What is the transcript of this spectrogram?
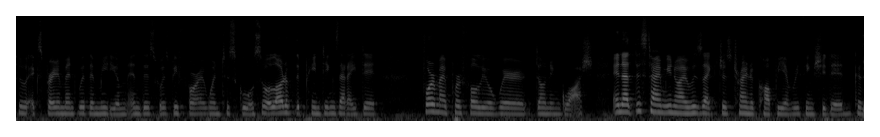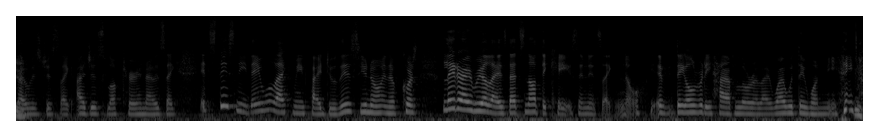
to experiment with the medium and this was before i went to school. So a lot of the paintings that i did for my portfolio were done in gouache. And at this time you know i was like just trying to copy everything she did because i was just like i just loved her and i was like it's disney they will like me if i do this you know? And of course later i realized that's not the case and it's like no if they already have lorelay why would they want me?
